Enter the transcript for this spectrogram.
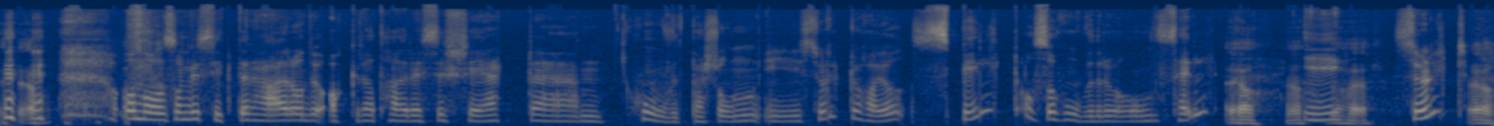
og nå som vi sitter her og du akkurat har regissert hovedpersonen i 'Sult', du har jo spilt også hovedrollen selv Ja, ja i. 'Sult'. Ja.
